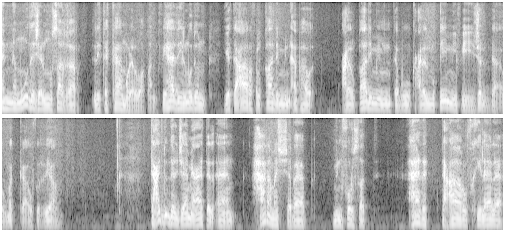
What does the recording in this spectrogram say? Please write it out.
النموذج المصغر لتكامل الوطن. في هذه المدن يتعارف القادم من أبها على القادم من تبوك على المقيم في جدة أو مكة أو في الرياض. تعدد الجامعات الآن حرم الشباب من فرصة هذا التعارف خلال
